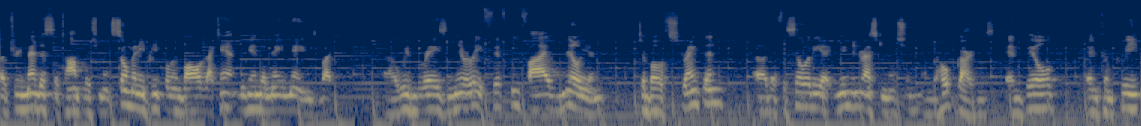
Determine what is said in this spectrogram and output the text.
a tremendous accomplishment. So many people involved. I can't begin to name names, but uh, we've raised nearly 55 million to both strengthen uh, the facility at Union Rescue Mission and the Hope Gardens and build and complete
